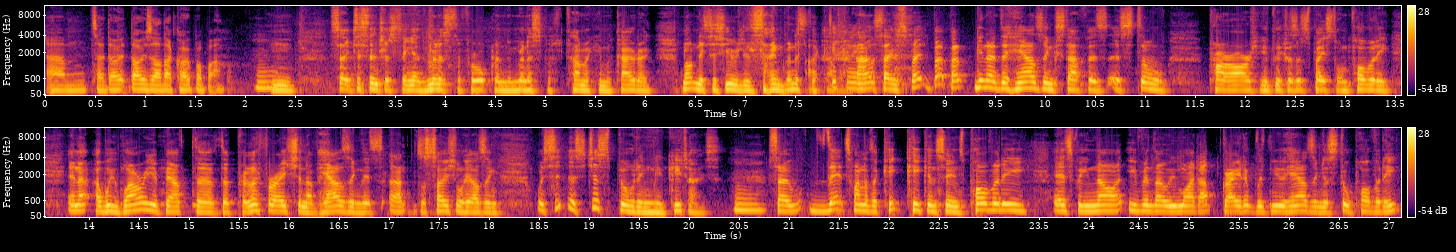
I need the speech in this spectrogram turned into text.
Um, so th- those are the kaupapa. Mm. Mm. So just interesting, as Minister for Auckland and Minister for Tamaki Makaurau, not necessarily the same minister, uh, same space, but, but you know the housing stuff is, is still priority because it's based on poverty. And uh, we worry about the, the proliferation of housing, that's uh, the social housing, which is just building new ghettos. Mm. So that's one of the key, key, concerns. Poverty, as we know it, even though we might upgrade it with new housing, is still poverty.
